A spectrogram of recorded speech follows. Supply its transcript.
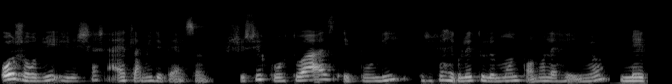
Aujourd'hui, je ne cherche à être l'ami de personne. Je suis courtoise et polie, je fais rigoler tout le monde pendant les réunions, mais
